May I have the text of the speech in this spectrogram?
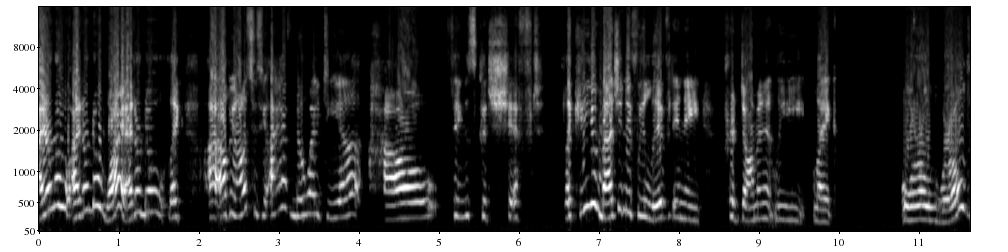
I don't know I don't know why I don't know like I- I'll be honest with you I have no idea how things could shift. Like, can you imagine if we lived in a predominantly like oral world,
